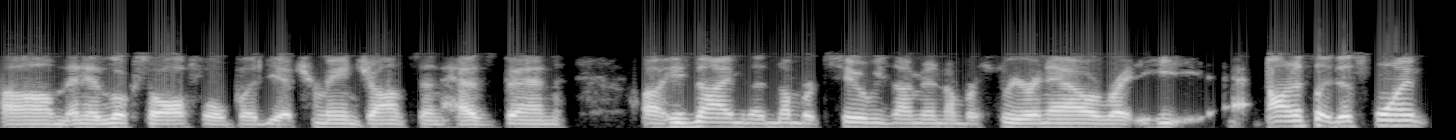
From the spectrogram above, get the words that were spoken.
Um, and it looks awful. But yeah, Trumaine Johnson has been uh, he's not even a number two. He's not even a number three right now. Right. He honestly at this point,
